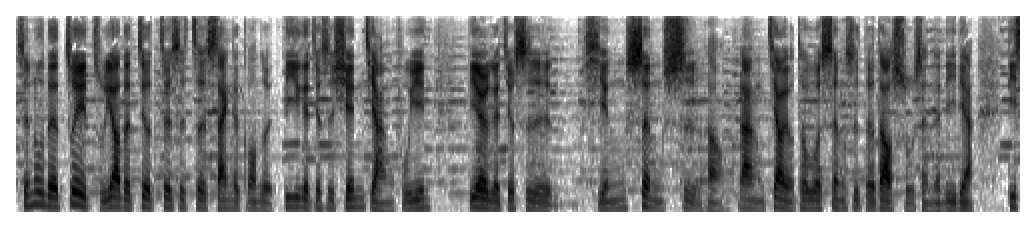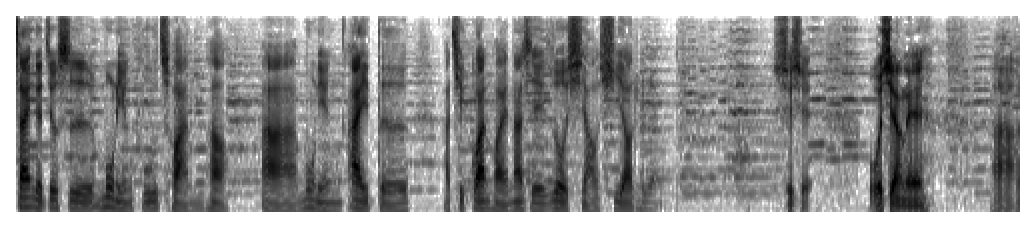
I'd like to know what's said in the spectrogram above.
神父的最主要的就就是这三个工作，第一个就是宣讲福音，第二个就是行圣事，哈，让教友透过圣事得到属神的力量，第三个就是牧灵福传，哈。啊，牧灵爱德啊，去关怀那些弱小需要的人。谢谢。我想呢，啊，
